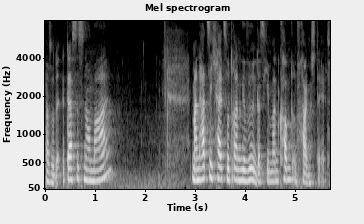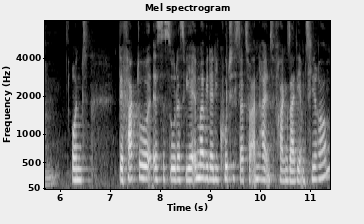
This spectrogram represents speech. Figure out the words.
Also das ist normal. Man hat sich halt so dran gewöhnt, dass jemand kommt und Fragen stellt. Mhm. Und de facto ist es so, dass wir immer wieder die Coaches dazu anhalten, zu fragen, seid ihr im Zielraum?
